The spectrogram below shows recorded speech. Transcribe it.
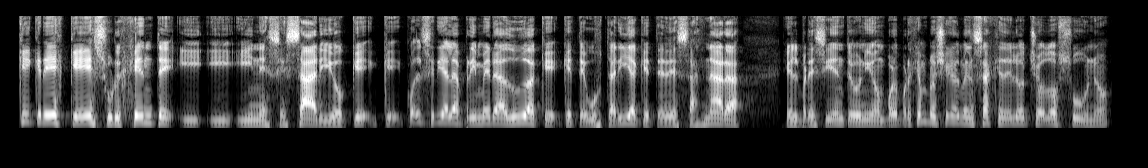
¿qué crees que es urgente y, necesario? ¿Qué, cuál sería la primera duda que, te gustaría que te desasnara el presidente de Unión? Porque, por ejemplo, llega el mensaje del 821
